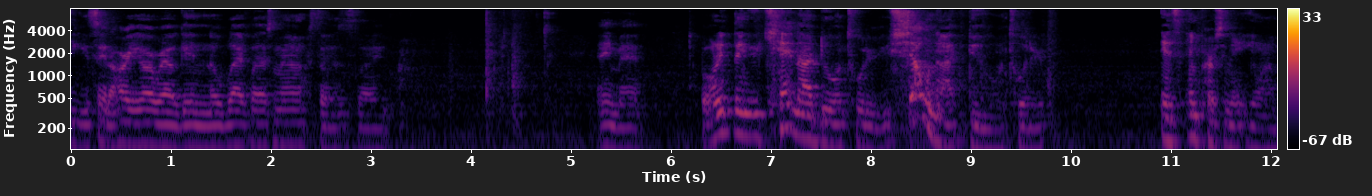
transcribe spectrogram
You can say the RER without getting no backlash now. So it's like, hey, man. The only thing you cannot do on Twitter, you shall not do on Twitter, is impersonate Elon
